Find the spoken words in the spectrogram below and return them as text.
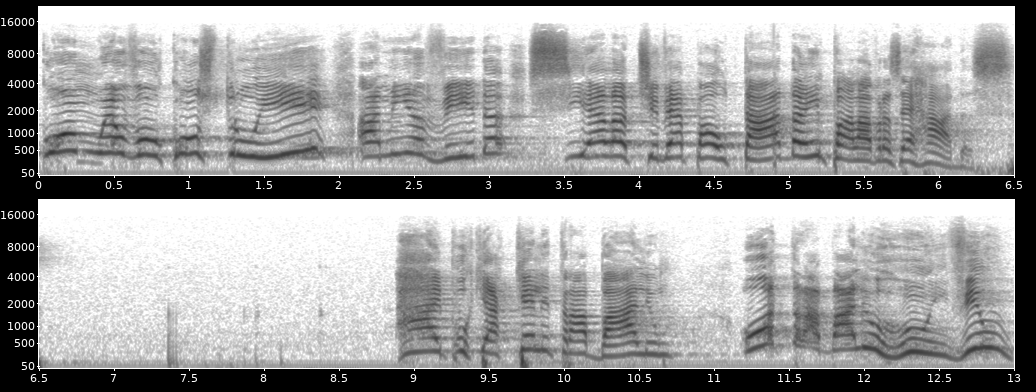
como eu vou construir a minha vida se ela estiver pautada em palavras erradas? Ai, porque aquele trabalho, o trabalho ruim, viu?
